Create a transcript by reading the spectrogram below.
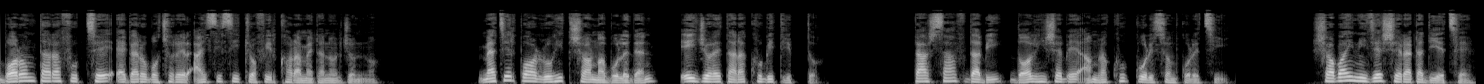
বরং তারা ফুটছে এগারো বছরের আইসিসি ট্রফির খরা মেটানোর জন্য। ম্যাচের পর রোহিত শর্মা বলে দেন, এই জয়ে তারা খুবই তৃপ্ত। তার সাফ দাবি, দল হিসেবে আমরা খুব পরিশ্রম করেছি। সবাই নিজের সেরাটা দিয়েছে।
